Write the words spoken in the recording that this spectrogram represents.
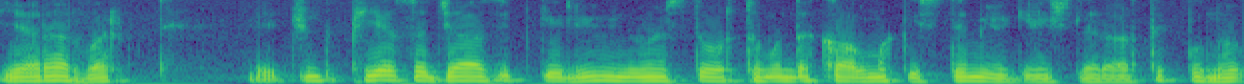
yarar var. E, çünkü piyasa cazip geliyor. Üniversite ortamında kalmak istemiyor gençler artık. Bunu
